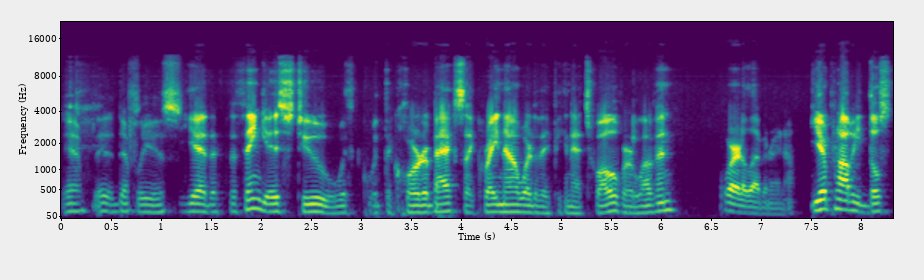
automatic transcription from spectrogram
Yeah, it definitely is. Yeah, the, the thing is too with with the quarterbacks, like right now, what are they picking at twelve or eleven? We're at 11 right now. You're probably those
